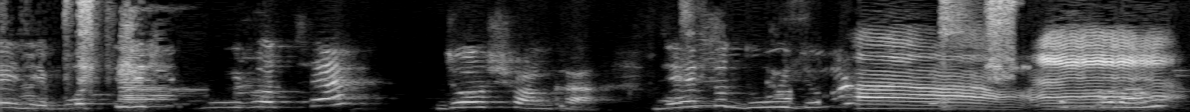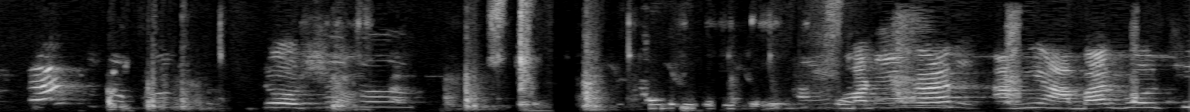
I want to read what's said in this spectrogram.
এই যে বত্রিশ দুই হচ্ছে জোড় সংখ্যা। যেহেতু দুই জোড় জোড় সংখ্যা। অর্থাৎ আমি আবার বলছি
